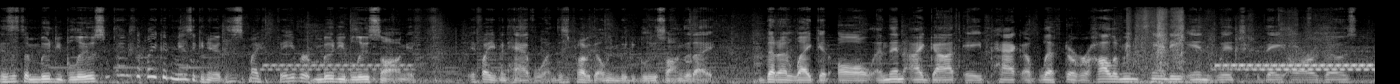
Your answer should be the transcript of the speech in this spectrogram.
Is this the Moody Blues? Sometimes they play good music in here. This is my favorite Moody Blues song, if if I even have one. This is probably the only Moody Blues song that I that I like at all. And then I got a pack of leftover Halloween candy, in which they are those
